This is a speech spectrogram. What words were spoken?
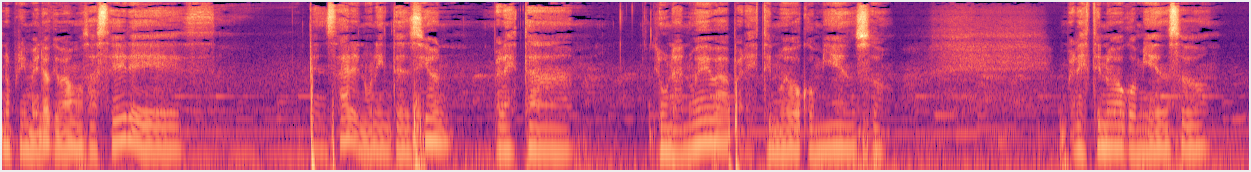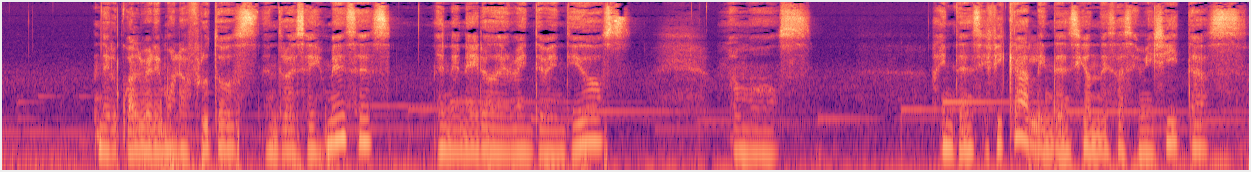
Lo primero que vamos a hacer es pensar en una intención para esta luna nueva, para este nuevo comienzo, para este nuevo comienzo del cual veremos los frutos dentro de seis meses, en enero del 2022. Vamos a intensificar la intención de esas semillitas.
